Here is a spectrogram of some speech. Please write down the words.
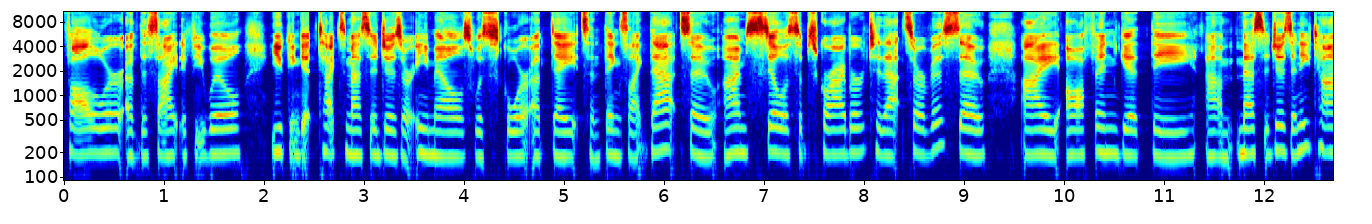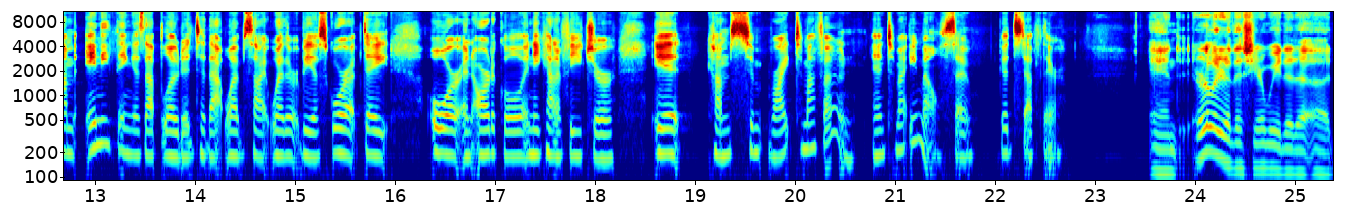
follower of the site, if you will, you can get text messages or emails with score updates and things like that. So I'm still a subscriber to that service. So I often get the um, messages anytime anything is uploaded to that website, whether it be a score update or an article, any kind of feature, it comes to right to my phone and to my email. So good stuff there. And earlier this year, we did a,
